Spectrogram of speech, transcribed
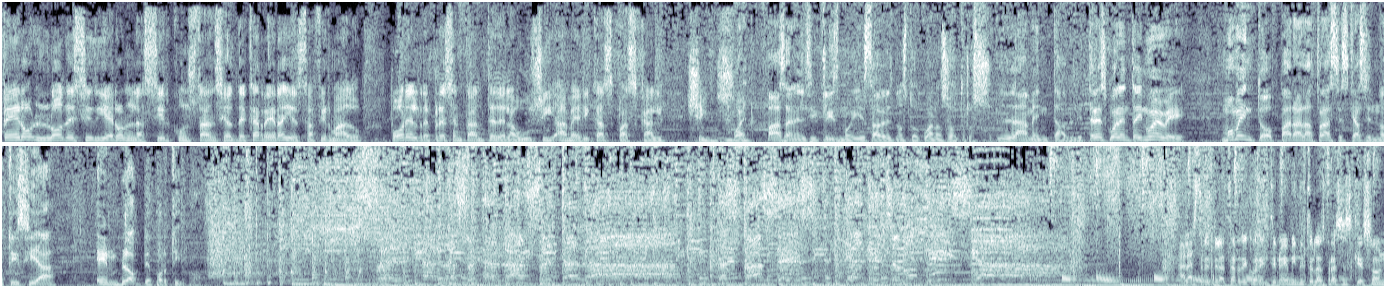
pero lo decidieron las circunstancias de carrera y está firmado por el representante de la UCI Américas, Pascal Schins. Bueno, pasa en el ciclismo y esta vez nos tocó a nosotros. Lamentable. 349. Momento para las frases que hacen noticia en Blog Deportivo. Suéltala, suéltala. A las 3 de la tarde, 49 minutos, las frases que son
